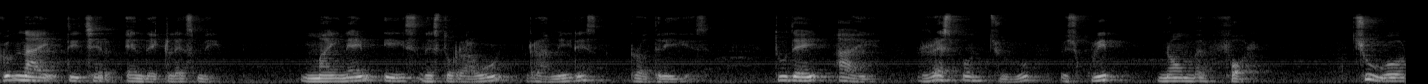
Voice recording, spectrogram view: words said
Good night, teacher and the classmate. My name is Nestor Raúl Ramirez Rodriguez. Today I respond to script number four. Sure,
